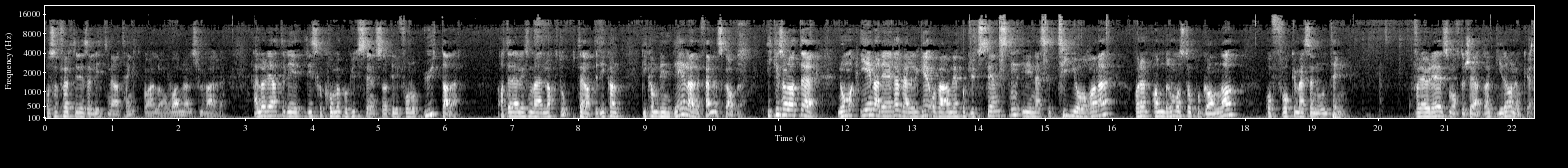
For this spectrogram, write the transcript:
Og så følte de seg litt mer tenkt på, eller hva det skulle være. Eller det at de, de skal komme på gudstjenesten, at de får noe ut av det. At det liksom er lagt opp til at de kan, de kan bli en del av det fellesskapet. Ikke sånn at eh, nå må en av dere velge å være med på gudstjenesten i de neste ti årene, og den andre må stå på ganga og få ikke med seg noen ting. For det er jo det som ofte skjer. Da gidder han jo ikke.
